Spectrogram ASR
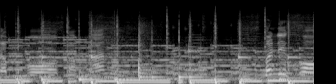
กับพอกับนั้นมันได้ขอ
